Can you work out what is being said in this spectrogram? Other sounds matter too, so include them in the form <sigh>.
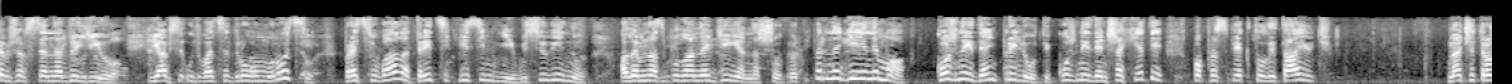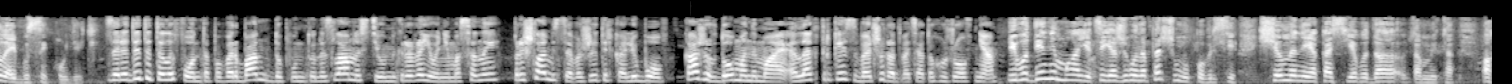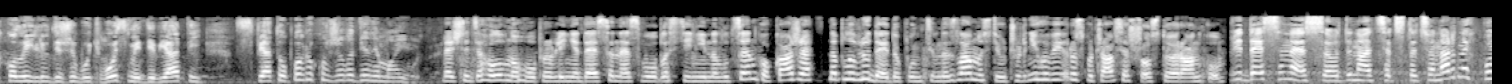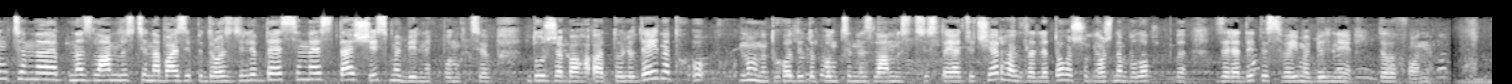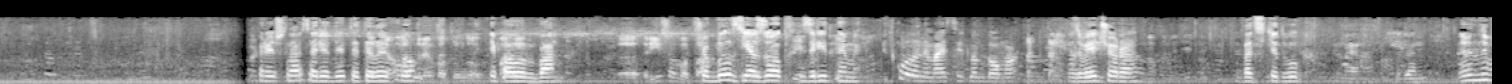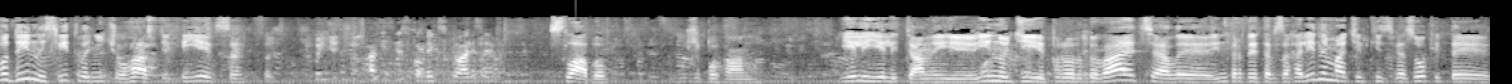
це вже все надоїло. Я у 22-му році працювала 38 днів усю війну, але в нас була надія на що то. Тепер надії нема. Кожний день прильоти, кожний день шахети по проспекту літають, наче тролейбуси ходять. Зарядити телефон та павербанк до пункту незламності у мікрорайоні Масани прийшла місцева жителька Любов. Каже, вдома немає електрики з вечора 20 жовтня. І води немає. Це я живу на першому поверсі. Ще в мене якась є вода там. та. А коли люди живуть восьмий, дев'ятий, з п'ятого поверху вже води немає. Речниця головного управління ДСНС в області Ніна Луценко каже, наплив людей до пунктів незламності у Чернігові розпочався з 6 ранку. Від ДСНС 11 стаціонарних пунктів на- незламності на базі підрозділів ДСНС та 6 мобільних пунктів. Дуже багато людей надхо- ну, надходить до пунктів незламності, стоять у чергах для того, щоб можна було б зарядити свої мобільні телефони. Прийшла зарядити телефон і павербанк, щоб був зв'язок з рідними Відколи немає світла вдома? з вечора 22 годин. Ні води, ні світла, нічого. Газ тільки є і все. А зі зв'язком як ситуація. Слабо, дуже погано. Єлі-єлі тяне. Іноді пробивається, але інтернету взагалі немає, тільки зв'язок і те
